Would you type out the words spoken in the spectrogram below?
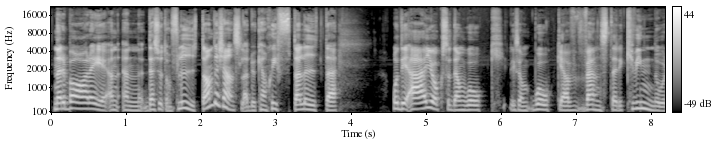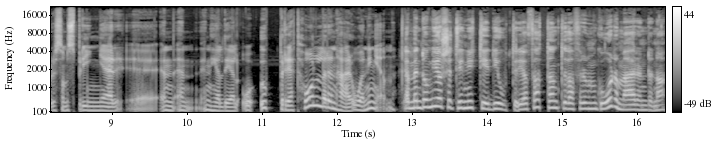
När det bara är en, en dessutom flytande känsla, du kan skifta lite. Och det är ju också den woke, liksom, woka vänsterkvinnor som springer eh, en, en, en hel del och upprätthåller den här ordningen. Ja, men de gör sig till nyttiga idioter. Jag fattar inte varför de går de ärendena.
